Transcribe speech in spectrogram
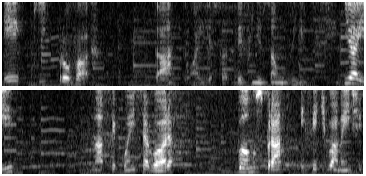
equiprovável tá? Então aí essa definiçãozinha. E aí, na sequência agora, vamos para efetivamente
